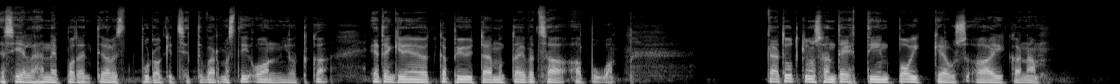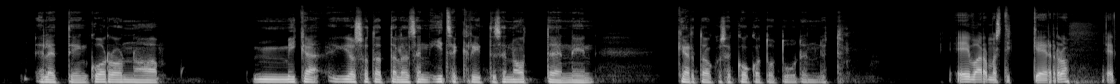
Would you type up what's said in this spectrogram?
Ja siellähän ne potentiaaliset pudokit sitten varmasti on, jotka, etenkin ne, jotka pyytää, mutta eivät saa apua. Tämä tutkimushan tehtiin poikkeusaikana. Elettiin koronaa. Mikä, jos otat tällaisen itsekriittisen otteen, niin kertooko se koko totuuden nyt? Ei varmasti kerro. Et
